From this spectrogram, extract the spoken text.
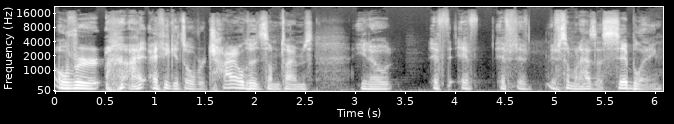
over I, I think it's over childhood sometimes. You know, if if if if, if someone has a sibling.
